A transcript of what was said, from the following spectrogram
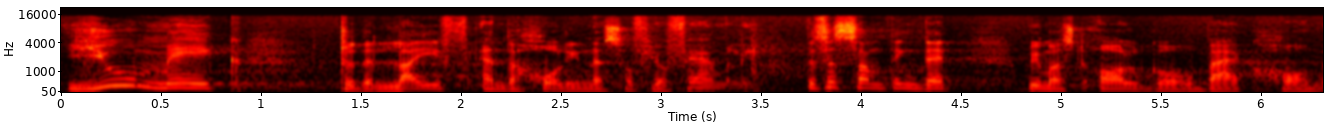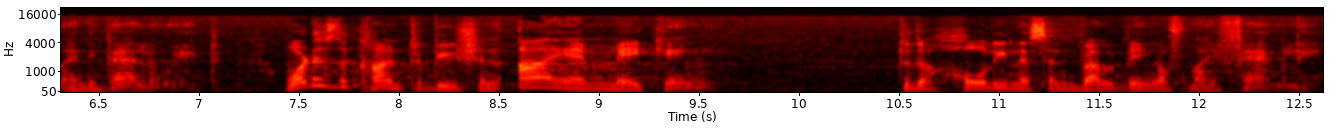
you make to the life and the holiness of your family. This is something that we must all go back home and evaluate. What is the contribution I am making to the holiness and well being of my family?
